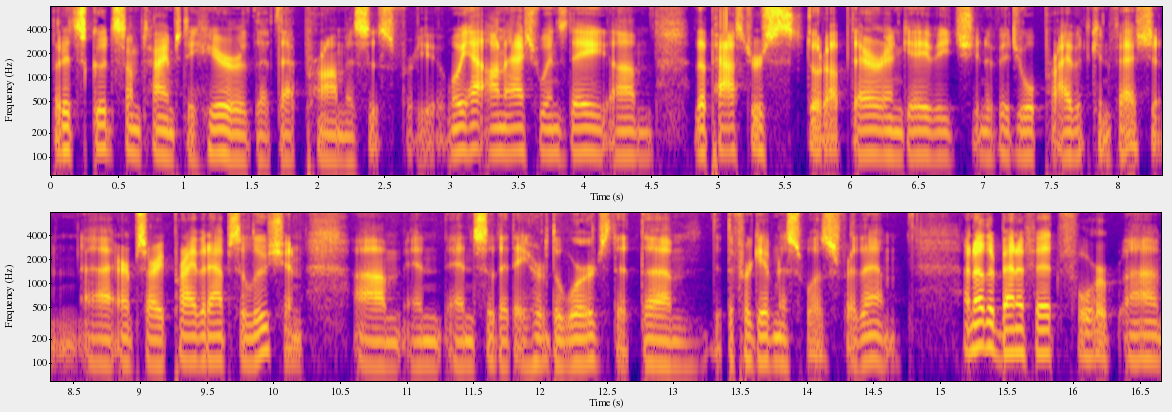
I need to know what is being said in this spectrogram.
but it's good sometimes to hear that that promise is for you. We had, on Ash Wednesday, um, the pastors stood up there and gave each individual private confession, uh, or I'm sorry, private absolution, um, and and so that they heard the words that um, that the forgiveness was for them. Another benefit for uh,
